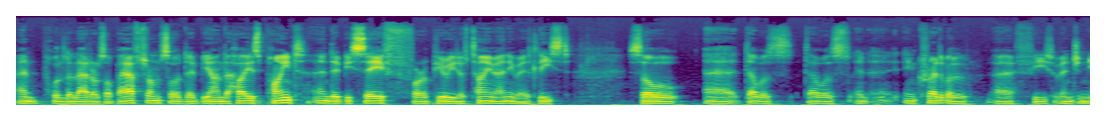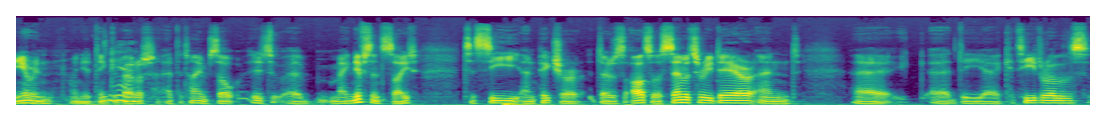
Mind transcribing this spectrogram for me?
and pull the ladders up after them, so they'd be on the highest point and they'd be safe for a period of time anyway, at least. So uh, that was that was an uh, incredible uh, feat of engineering when you think Yeah. about it at the time. So it's a magnificent sight to see and picture. There's also a cemetery there and uh, uh, the uh, cathedrals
